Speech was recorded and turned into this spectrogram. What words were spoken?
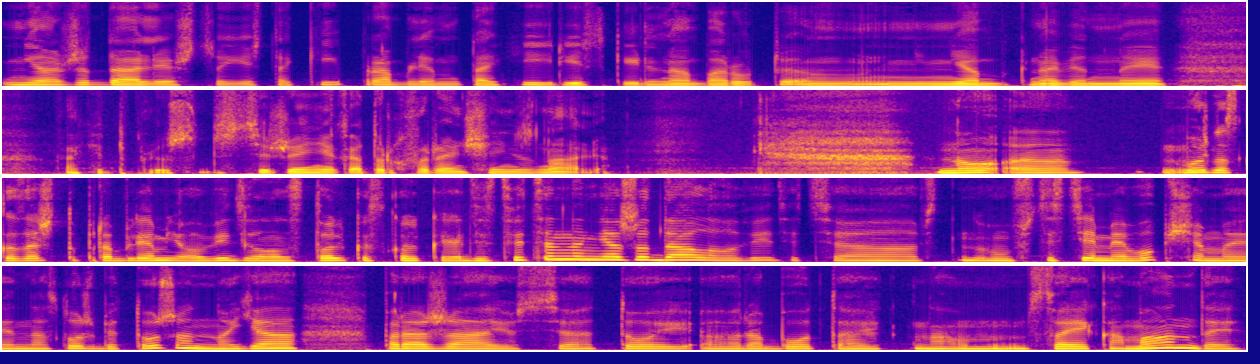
не ожидали, что есть такие проблемы, такие риски или наоборот э, необыкновенные какие-то плюсы, достижения, которых вы раньше не знали? Ну, э, можно сказать, что проблем я увидела настолько, сколько я действительно не ожидала увидеть э, ну, в системе в общем и на службе тоже, но я поражаюсь э, той э, работой своей команды,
